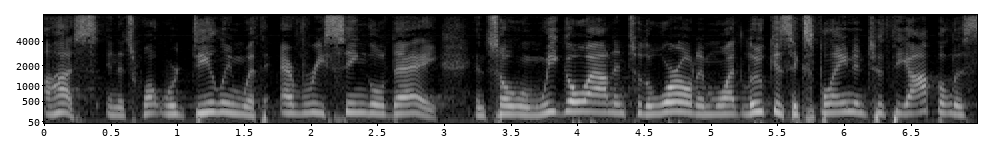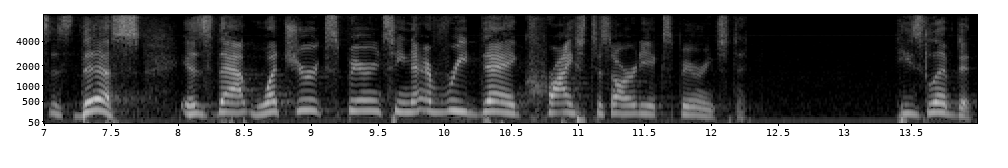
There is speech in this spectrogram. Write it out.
us and it's what we're dealing with every single day. And so when we go out into the world and what Luke is explaining to Theophilus is this is that what you're experiencing every day, Christ has already experienced it. He's lived it.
